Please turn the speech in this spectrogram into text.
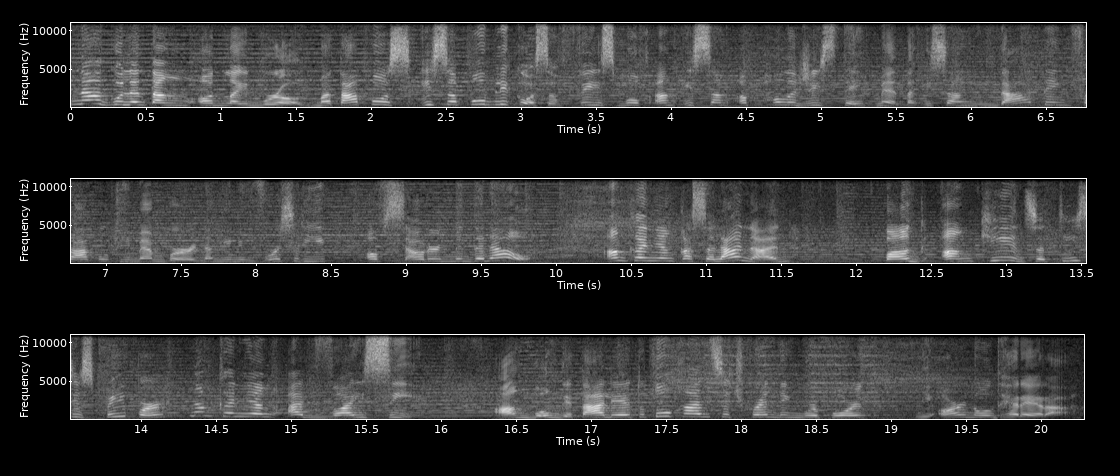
Nagulantang online world matapos isa publiko sa Facebook ang isang apology statement ng isang dating faculty member ng University of Southern Mindanao. Ang kanyang kasalanan, pag-angkin sa thesis paper ng kanyang advisee. Ang buong detalye tutukan sa trending report ni Arnold Herrera.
